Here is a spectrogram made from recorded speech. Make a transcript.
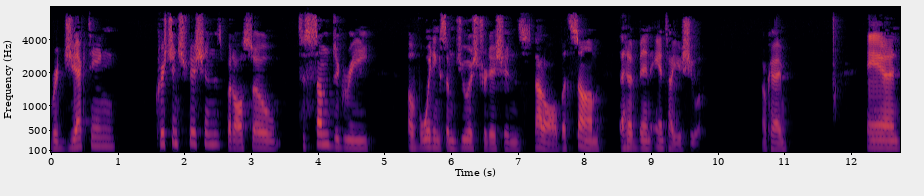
rejecting Christian traditions, but also to some degree avoiding some Jewish traditions, not all, but some that have been anti Yeshua. Okay? And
